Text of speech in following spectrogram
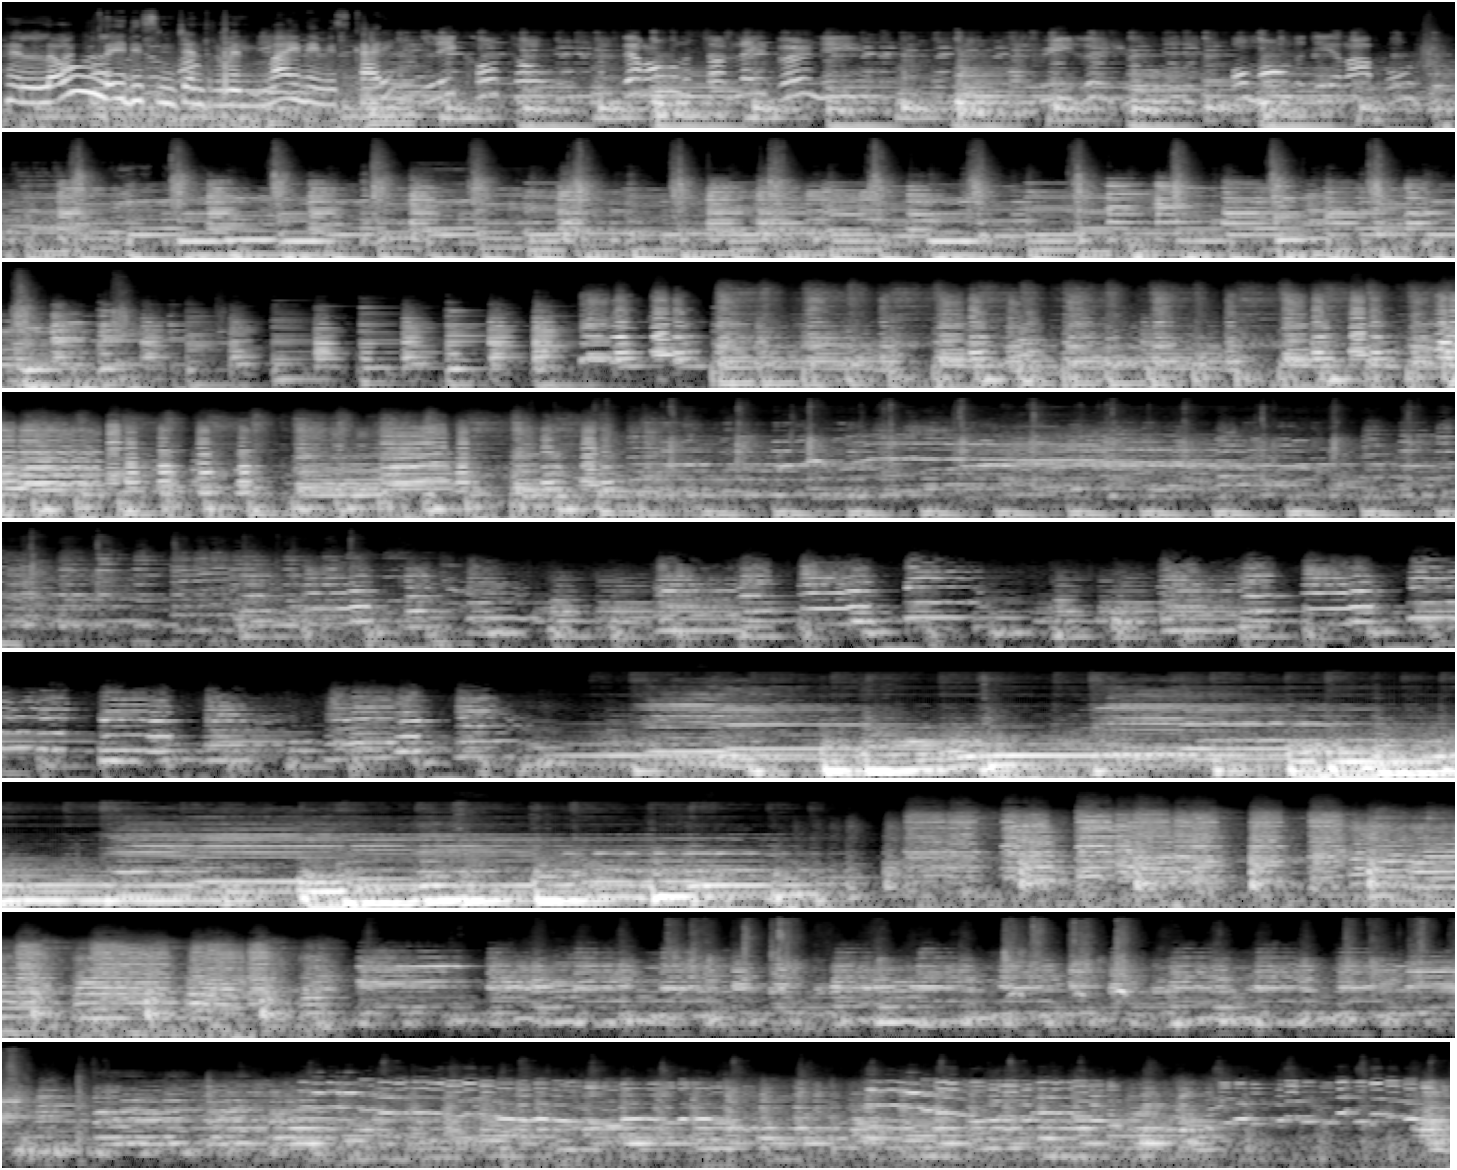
Hello, ladies and gentlemen. My name is Kari. Les coteaux verront le soleil venir. Puis le jour, au monde dira bonjour.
